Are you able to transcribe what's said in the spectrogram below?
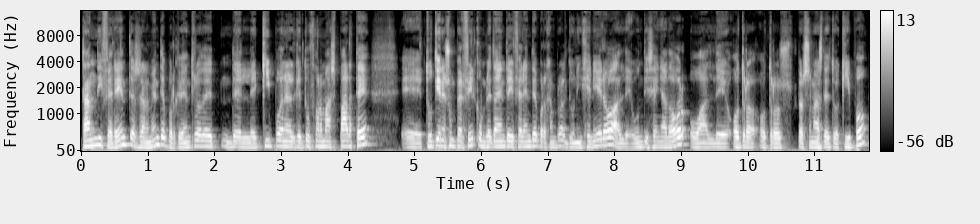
tan diferentes realmente, porque dentro del equipo en el que tú formas parte, eh, tú tienes un perfil completamente diferente, por ejemplo, al de un ingeniero, al de un diseñador o al de otras personas de tu equipo.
